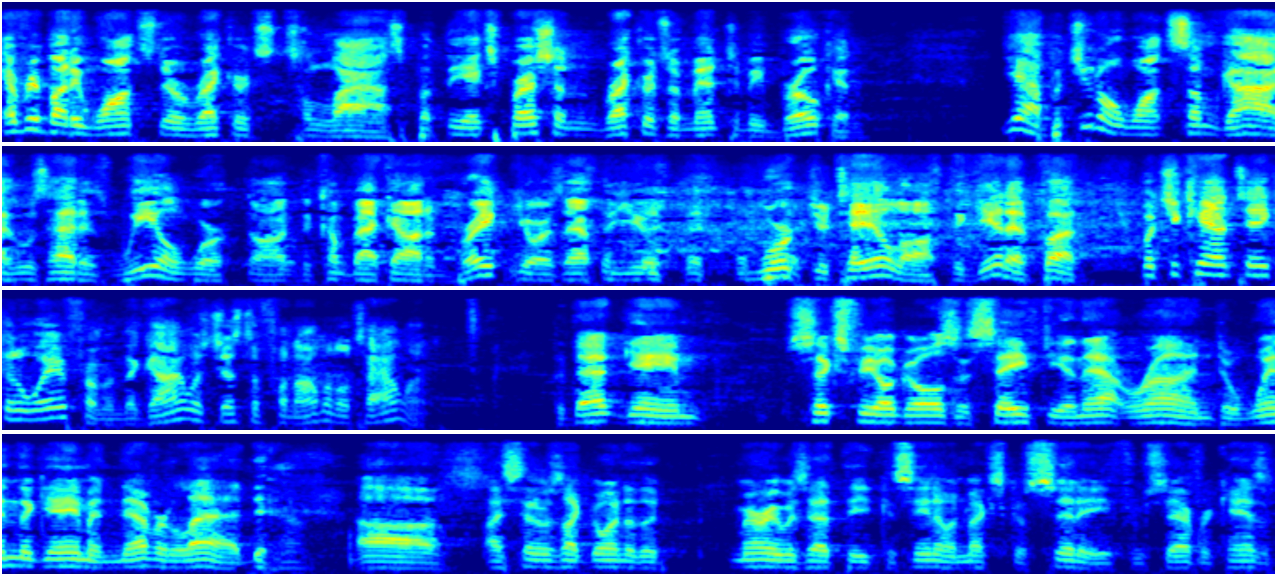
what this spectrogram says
everybody wants their records to last, but the expression "records are meant to be broken." Yeah, but you don't want some guy who's had his wheel worked on to come back out and break yours after you worked your tail off to get it. But but you can't take it away from him. The guy was just a phenomenal talent. But that game, six field goals, a safety, and that run to win the game and never led. Uh, I said it was like going to the. Mary was at the casino in Mexico City from Stafford, Kansas,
